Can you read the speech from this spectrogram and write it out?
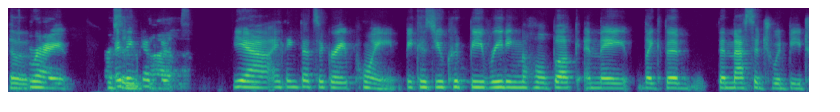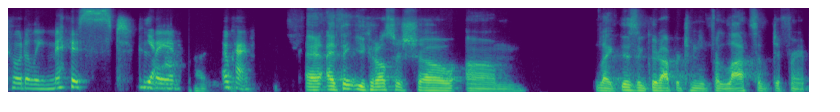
the right. I think that's. Yeah, I think that's a great point because you could be reading the whole book and they, like, the, the message would be totally missed. 'cause they Yeah. had- Okay, And I think you could also show, um, like, this is a good opportunity for lots of different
